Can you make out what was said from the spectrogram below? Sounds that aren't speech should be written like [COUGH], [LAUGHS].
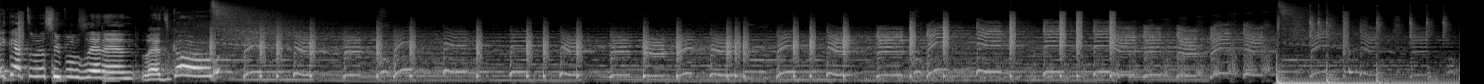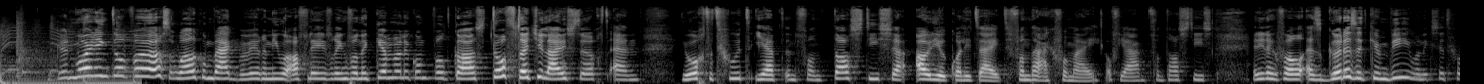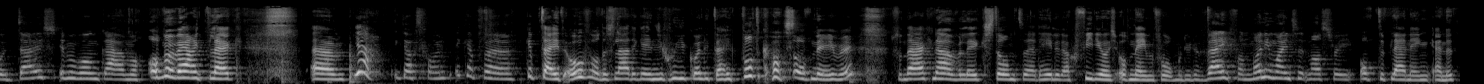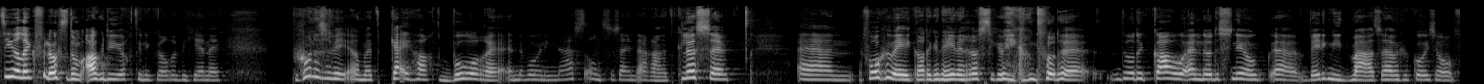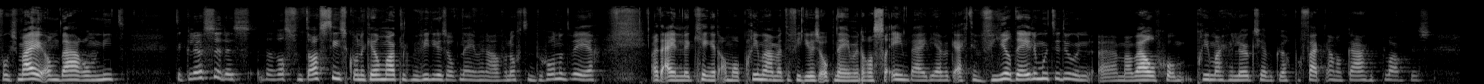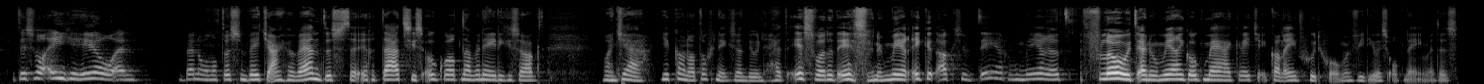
Ik heb er weer super zin in. Let's go! Good morning toppers! Welkom back bij weer een nieuwe aflevering van de Kim podcast. Tof dat je luistert en je hoort het goed. Je hebt een fantastische audio-kwaliteit vandaag voor mij. Of ja, fantastisch. In ieder geval as good as it can be, want ik zit gewoon thuis in mijn woonkamer op mijn werkplek. Um, ja, ik dacht gewoon, ik heb, uh, ik heb tijd over, dus laat ik eens een goede kwaliteit podcast opnemen. Vandaag namelijk stond uh, de hele dag video's opnemen voor module 5 van Money Mindset Mastery op de planning. En natuurlijk vanochtend om 8 uur, toen ik wilde beginnen, begonnen ze weer met keihard boren in de woning naast ons. Ze zijn daar aan het klussen. En vorige week had ik een hele rustige week, door de, door de kou en door de sneeuw, uh, weet ik niet, maar ze hebben gekozen volgens mij om daarom niet te klussen. Dus dat was fantastisch. Kon ik heel makkelijk mijn video's opnemen. Nou, vanochtend begon het weer. Uiteindelijk ging het allemaal prima met de video's opnemen. Er was er één bij, die heb ik echt in vier delen moeten doen. Uh, maar wel gewoon prima gelukt. Die heb ik weer perfect aan elkaar geplakt. Dus het is wel één geheel. En ben er ondertussen een beetje aan gewend. Dus de irritatie is ook wat naar beneden gezakt. Want ja, je kan er toch niks aan doen. Het is wat het is. En hoe meer ik het accepteer, hoe meer het float. En hoe meer ik ook merk, weet je, ik kan even goed gewoon mijn video's opnemen. Dus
